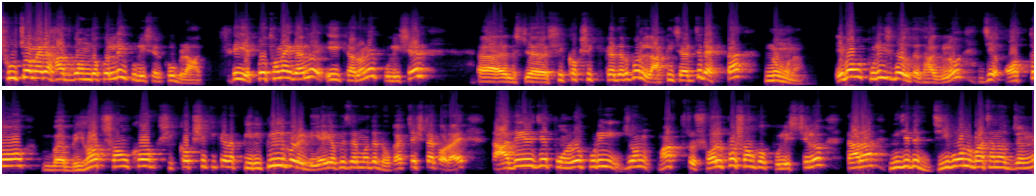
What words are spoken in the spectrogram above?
ছুঁচো মেরে হাত বন্ধ করলেই পুলিশের খুব রাগ। এই প্রথমে গেল, এই কারণে পুলিশের শিক্ষক, শিক্ষিকাদের উপর লাঠিচার্জের একটা নমুনা। এবং পুলিশ বলতে থাকল যে অত বৃহৎ সংখ্যক শিক্ষক শিক্ষিকারা পিলপিল করে ডিআই অফিসের মধ্যে ঢোকার চেষ্টা করায়, তাদের যে পনেরো কুড়ি জন মাত্র স্বল্প সংখ্যক পুলিশ ছিল, তারা নিজেদের জীবন বাঁচানোর জন্য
